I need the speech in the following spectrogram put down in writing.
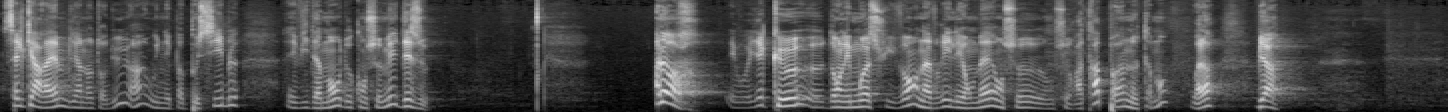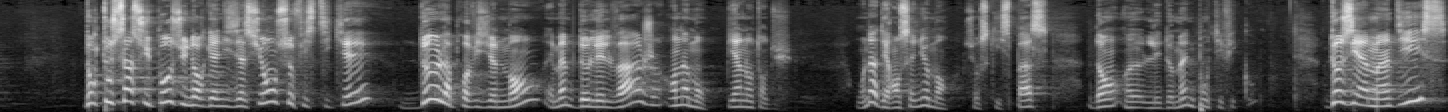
C'est le carême, bien entendu, où il n'est pas possible, évidemment, de consommer des œufs. Alors, et vous voyez que euh, dans les mois suivants, en avril et en mai, on se, rattrape, hein, notamment. Voilà. Bien. Donc tout ça suppose une organisation sophistiquée de l'approvisionnement et même de l'élevage en amont, bien entendu. On a des renseignements sur ce qui se passe dans euh, les domaines pontificaux. Deuxième indice,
